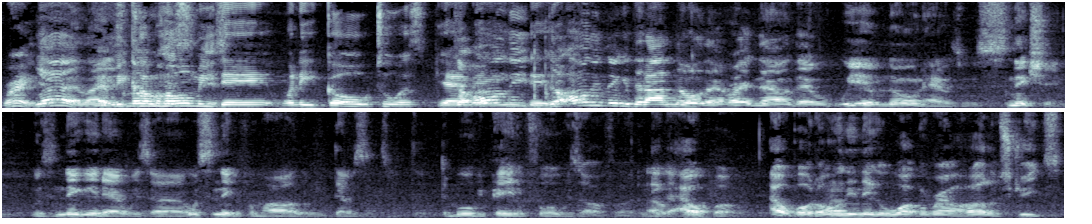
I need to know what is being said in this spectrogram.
Right. Yeah, like, if he it's no- come home, he it's- did. When he go to his yeah, the man, only he the only nigga that I know that right now that we have known has was snitching was a nigga that was uh what's the nigga from Harlem that was the, the movie Paid in Full was off of the nigga Alpo. Alpo Alpo the only nigga walking around Harlem streets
